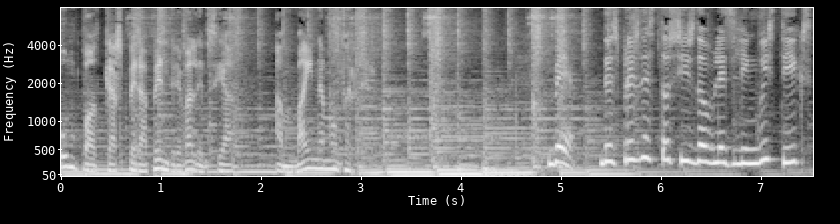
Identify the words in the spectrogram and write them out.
un podcast per aprendre valencià amb Aina Monferrer. Bé, després d'estos sis dobles lingüístics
